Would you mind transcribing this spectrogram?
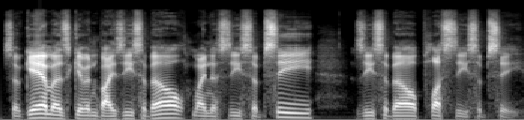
So gamma is given by z sub L minus z sub C, z sub L plus z sub C.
